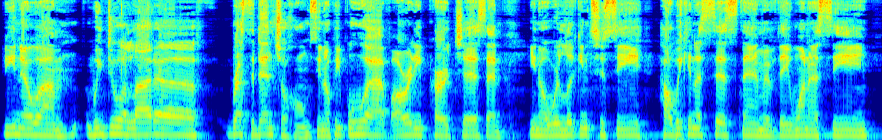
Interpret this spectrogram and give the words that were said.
you know, um, we do a lot of residential homes. You know, people who have already purchased, and you know, we're looking to see how we can assist them if they want to see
